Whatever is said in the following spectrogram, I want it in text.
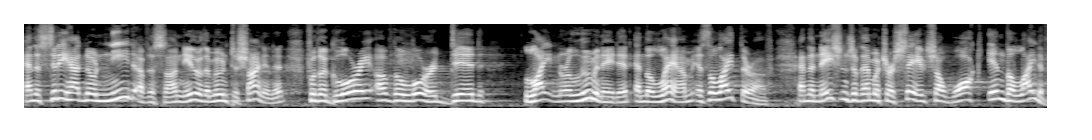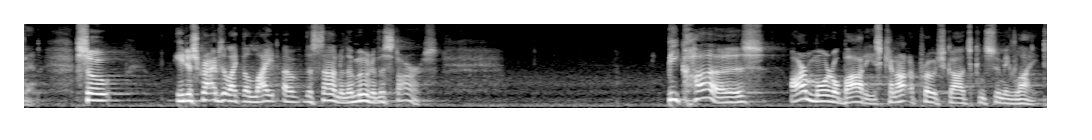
And the city had no need of the sun, neither the moon to shine in it, for the glory of the Lord did lighten or illuminate it, and the Lamb is the light thereof. And the nations of them which are saved shall walk in the light of it. So he describes it like the light of the sun or the moon or the stars. Because our mortal bodies cannot approach God's consuming light.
